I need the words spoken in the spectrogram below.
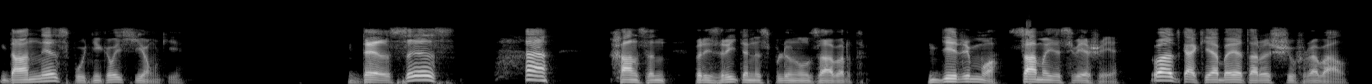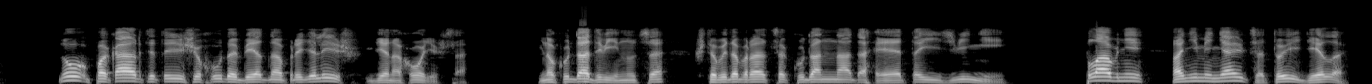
данные спутниковой съемки. «ДСС? Ха!» — Хансен презрительно сплюнул за борт. «Дерьмо, самое свежее. Вот как я бы это расшифровал. Ну, по карте ты еще худо-бедно определишь, где находишься. Но куда двинуться, чтобы добраться куда надо, это извини. Плавни, они меняются, то и дело.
